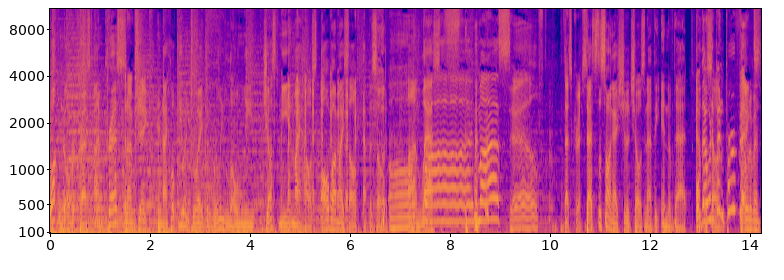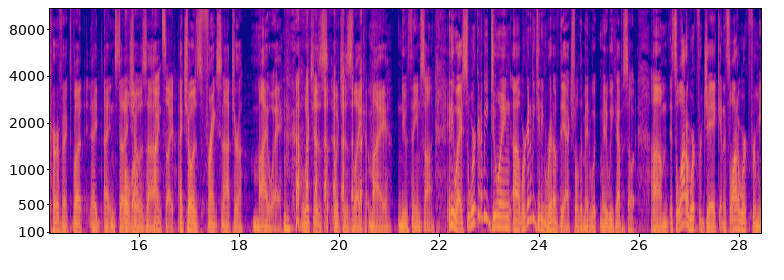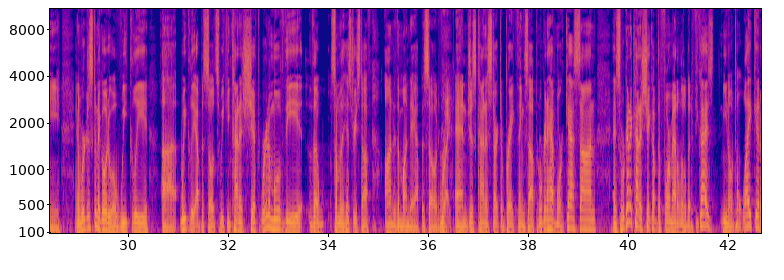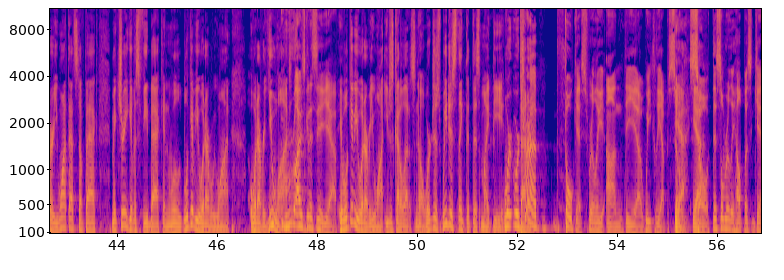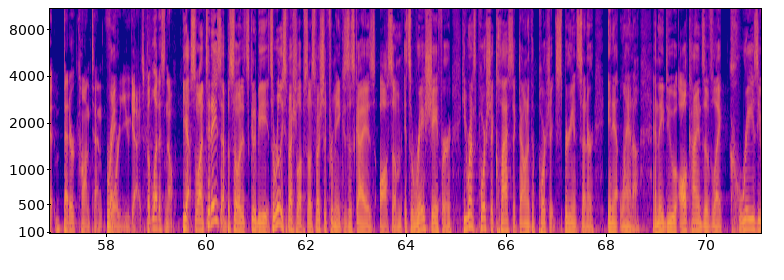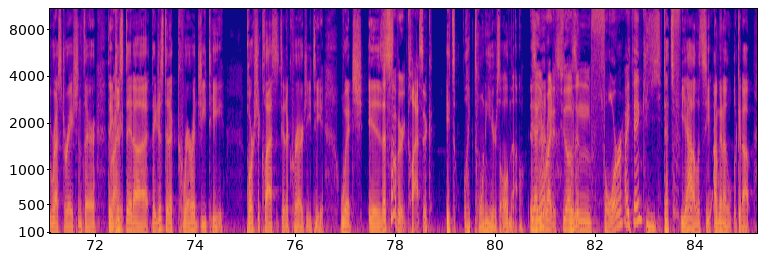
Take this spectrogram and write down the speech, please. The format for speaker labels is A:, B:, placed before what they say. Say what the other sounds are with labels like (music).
A: Welcome to Overcrest. I'm Chris.
B: And I'm Jake.
A: And I hope you enjoyed the really lonely, just me in my house, all by myself episode on last.
B: by myself. That's Chris.
A: That's the song I should have chosen at the end of that.
B: Oh, that would have been perfect.
A: That would have been perfect, but I, I, instead I
B: Oh, well,
A: chose uh,
B: hindsight.
A: I chose Frank Sinatra "My Way," which is which is like my new theme song. Anyway, so we're going to be doing uh, we're going to be getting rid of the actual the mid midweek episode. Um, it's a lot of work for Jake and it's a lot of work for me, and we're just going to go to a weekly uh, weekly episode so we can kind of shift. We're going to move the the some of the history stuff onto the Monday episode,
B: Right.
A: And just kind of start to break things up, and we're going to have more guests on, and so we're going to kind of shake up the format a little bit. If you guys you know don't like it or you want that stuff back, make sure you give us feedback, and we'll we'll give you whatever we want, whatever you want.
B: I was gonna say, yeah.
A: It will give you whatever you want. You just got to let us know. We're just we just think that this might be
B: We're, we're
A: better.
B: trying to focus really on the uh, weekly episode.
A: Yeah, yeah.
B: So this will really help us get better content for
A: Right.
B: you guys. But let us know.
A: Yeah, so on today's episode, it's going to be it's a really special episode, especially for me because this guy is awesome. It's Ray Schaefer. He runs Porsche Classic down at the Porsche Experience Center in Atlanta, and they do all kinds of like crazy restorations there. They
B: Right.
A: just did a they just did a Carrera GT. Porsche Classic did a Carrera GT, which is
B: That's not very classic.
A: it's like 20 years old now.
B: Yeah, you're
A: it?
B: right. It's
A: Wouldn't
B: 2004, I think.
A: That's yeah. Let's see. I'm gonna look it up.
